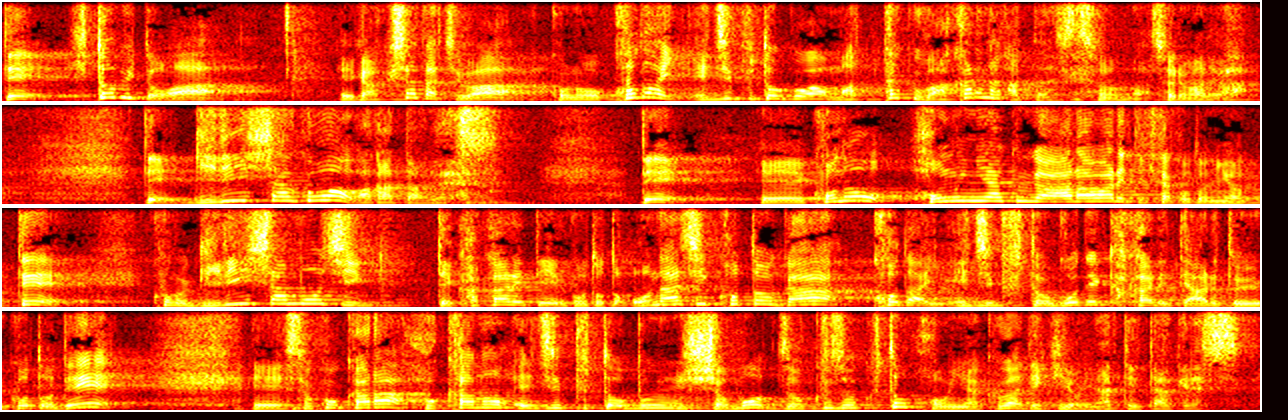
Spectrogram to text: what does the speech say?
で、人々は、学者たちは、この古代エジプト語は全く分からなかったんです、そのそれまでは。で、ギリシャ語は分かったわけです。で、えー、この翻訳が現れてきたことによって、このギリシャ文字で書かれていることと同じことが古代エジプト語で書かれてあるということで、えー、そこから他のエジプト文書も続々と翻訳ができるようになっていったわけです。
